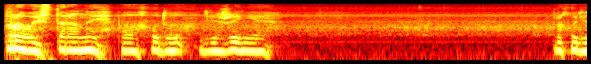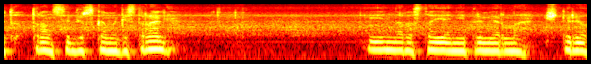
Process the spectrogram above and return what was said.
Правой стороны по ходу движения проходит Транссибирская магистраль. И на расстоянии примерно 4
